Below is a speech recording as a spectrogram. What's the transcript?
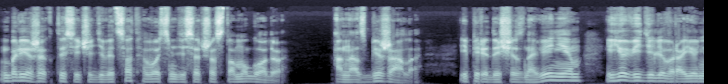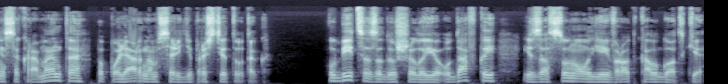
ближе к 1986 году. Она сбежала, и перед исчезновением ее видели в районе Сакрамента, популярном среди проституток. Убийца задушил ее удавкой и засунул ей в рот колготки.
